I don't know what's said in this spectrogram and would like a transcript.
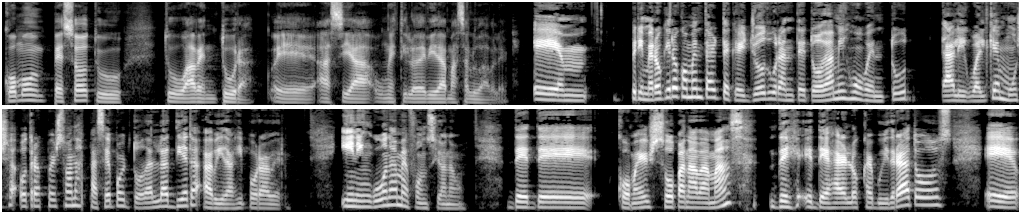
¿cómo empezó tu, aventura eh, hacia un estilo de vida más saludable? Em, primero quiero comentarte que yo durante toda mi juventud, al igual que muchas otras personas, pasé por todas las dietas habidas y por haber. Y ninguna me funcionó. Desde comer sopa nada más, de, dejar los carbohidratos, eh,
